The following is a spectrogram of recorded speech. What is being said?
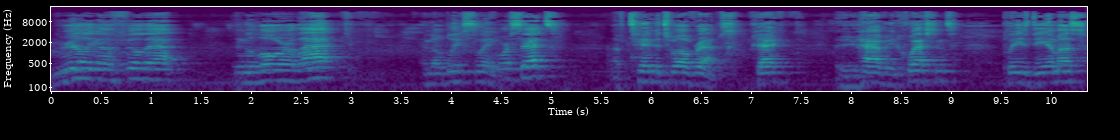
Really gonna feel that in the lower lat and the oblique sling. Four sets of 10 to 12 reps, okay? If you have any questions, please DM us,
